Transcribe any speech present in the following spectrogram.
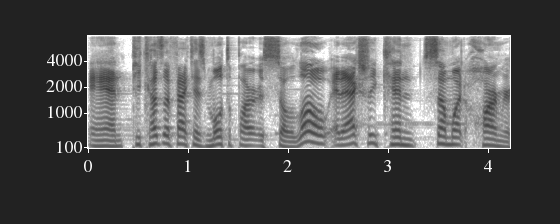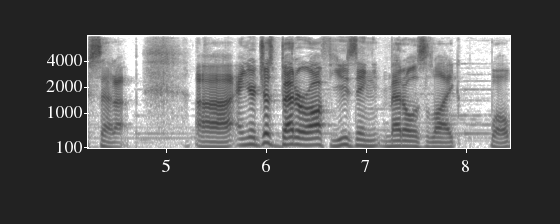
And because the fact his multiplier is so low, it actually can somewhat harm your setup. Uh, and you're just better off using medals like, well,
